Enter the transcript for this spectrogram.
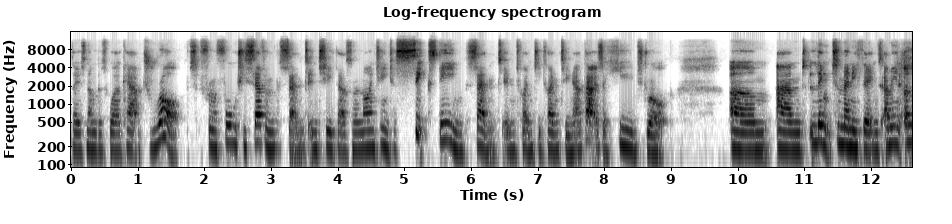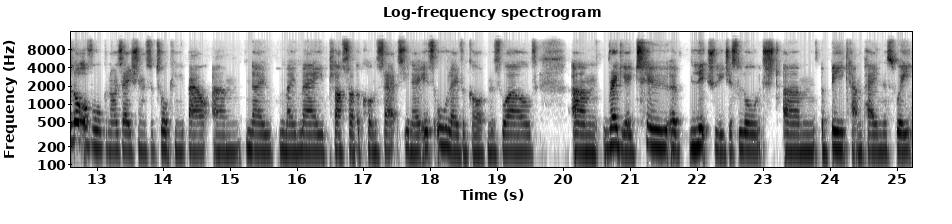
those numbers work out, dropped from 47% in 2019 to 16% in 2020. Now, that is a huge drop. um, and linked to many things. I mean, a lot of organisations are talking about um, no Mow May plus other concepts. You know, it's all over Gardener's World. Um, Radio 2 have literally just launched um, a bee campaign this week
